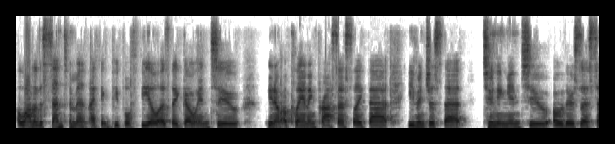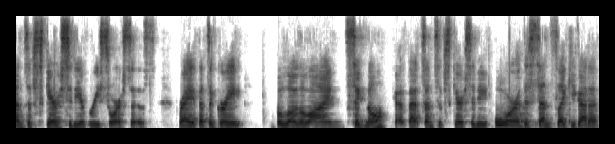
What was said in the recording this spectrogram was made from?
a lot of the sentiment I think people feel as they go into, you know, a planning process like that. Even just that tuning into, oh, there's a sense of scarcity of resources, right? That's a great below the line signal, that sense of scarcity, or the sense like you got to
